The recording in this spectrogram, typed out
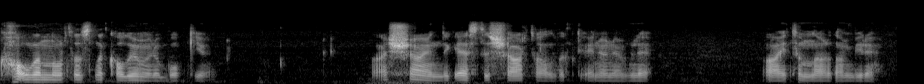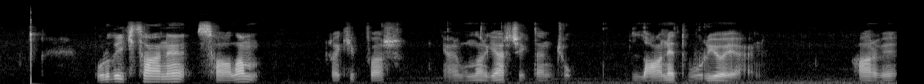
kavganın ortasında kalıyorum öyle bok gibi. Aşağı indik. Estes Shard aldık. En önemli itemlardan biri. Burada iki tane sağlam rakip var. Yani bunlar gerçekten çok lanet vuruyor yani. Harbi.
